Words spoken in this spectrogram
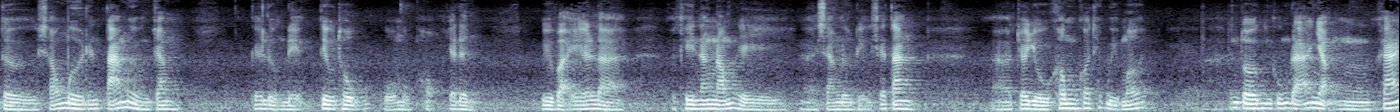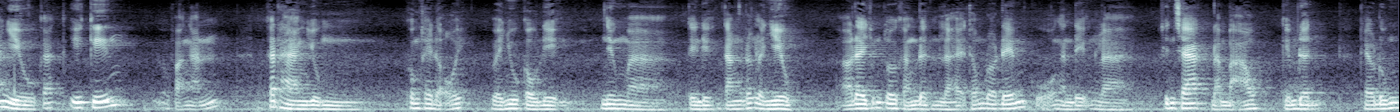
từ 60 đến 80 phần trăm cái lượng điện tiêu thụ của một hộ gia đình. Vì vậy là khi nắng nóng thì à, sản lượng điện sẽ tăng. À, cho dù không có thiết bị mới chúng tôi cũng đã nhận khá nhiều các ý kiến phản ảnh khách hàng dùng không thay đổi về nhu cầu điện nhưng mà tiền điện tăng rất là nhiều. Ở đây chúng tôi khẳng định là hệ thống đo đếm của ngành điện là chính xác, đảm bảo, kiểm định theo đúng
